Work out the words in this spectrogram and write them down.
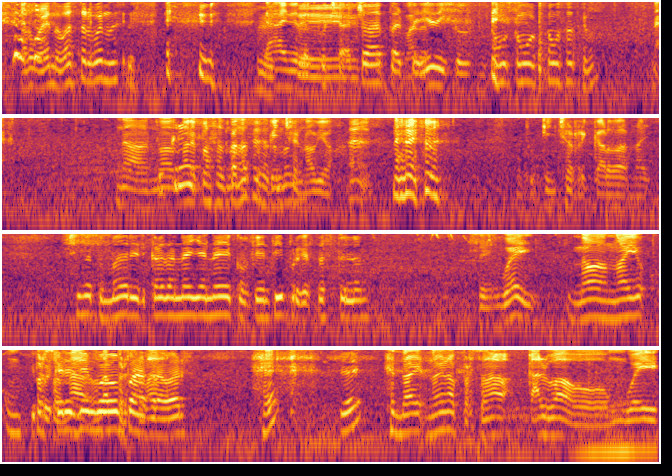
a estar bueno, va a estar bueno este. Ay, ni lo Este, escuchas. Esto va para el periódico. ¿Cómo, cómo, cómo sabes que no? Nah. No, ¿Tú no, no le pasas nada a ¿Conoces tu a tu pinche novio? novio. Tu pinche Ricardo Arnay. Chinga tu madre, Ricardo Anaya, nadie confía en ti porque estás pelón. Sí, güey. No, no hay un Y porque persona. eres bien huevón para grabar. ¿Eh? ¿Eh? No hay, no hay una persona calva o un güey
